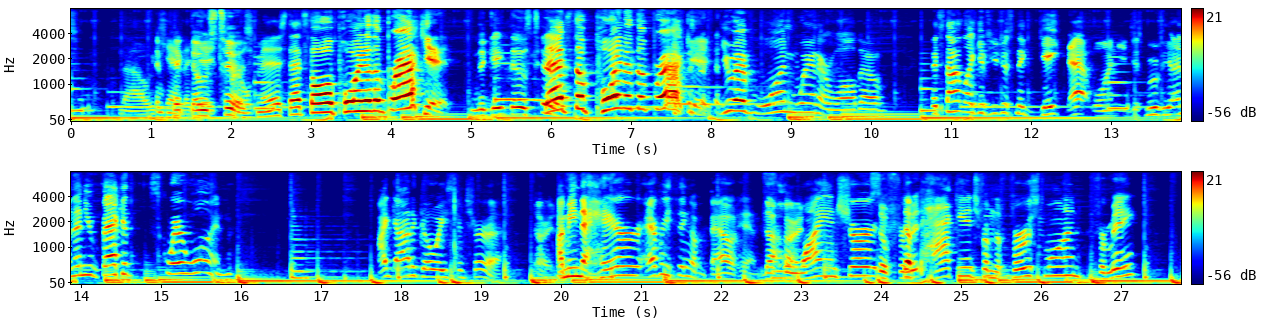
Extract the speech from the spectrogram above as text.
No, we And can't pick negate those two. Christmas. That's the whole point of the bracket. Negate those two. That's the point of the bracket. you have one winner, Waldo. It's not like if you just negate that one, you just move the, and then you're back at square one. I gotta go Ace Ventura. all right. I mean, the hair, everything about him, the All right. Hawaiian shirt, so for the me, package from the first one. for me,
